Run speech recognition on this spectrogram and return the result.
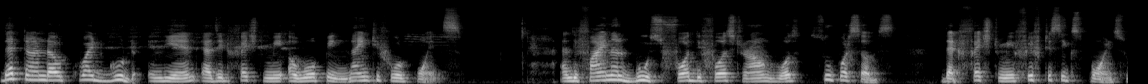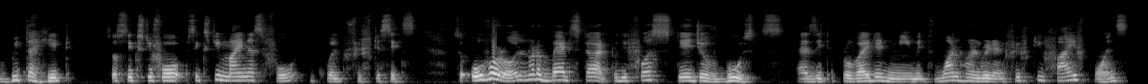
That turned out quite good in the end as it fetched me a whopping 94 points. And the final boost for the first round was super subs that fetched me 56 points with a hit so 64 60 minus 4 equal to 56 so overall, not a bad start to the first stage of boosts as it provided me with 155 points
